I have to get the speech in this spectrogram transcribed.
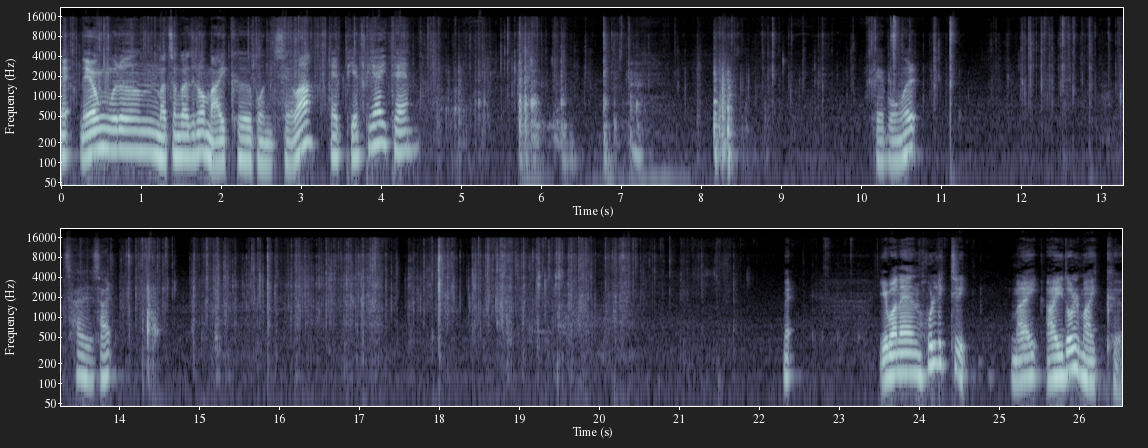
네, 내용물은 마찬가지로 마이크 본체와 해피 해피 아이템. 개봉을 살살. 네. 이번엔 홀릭트릭 마이 아이돌 마이크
